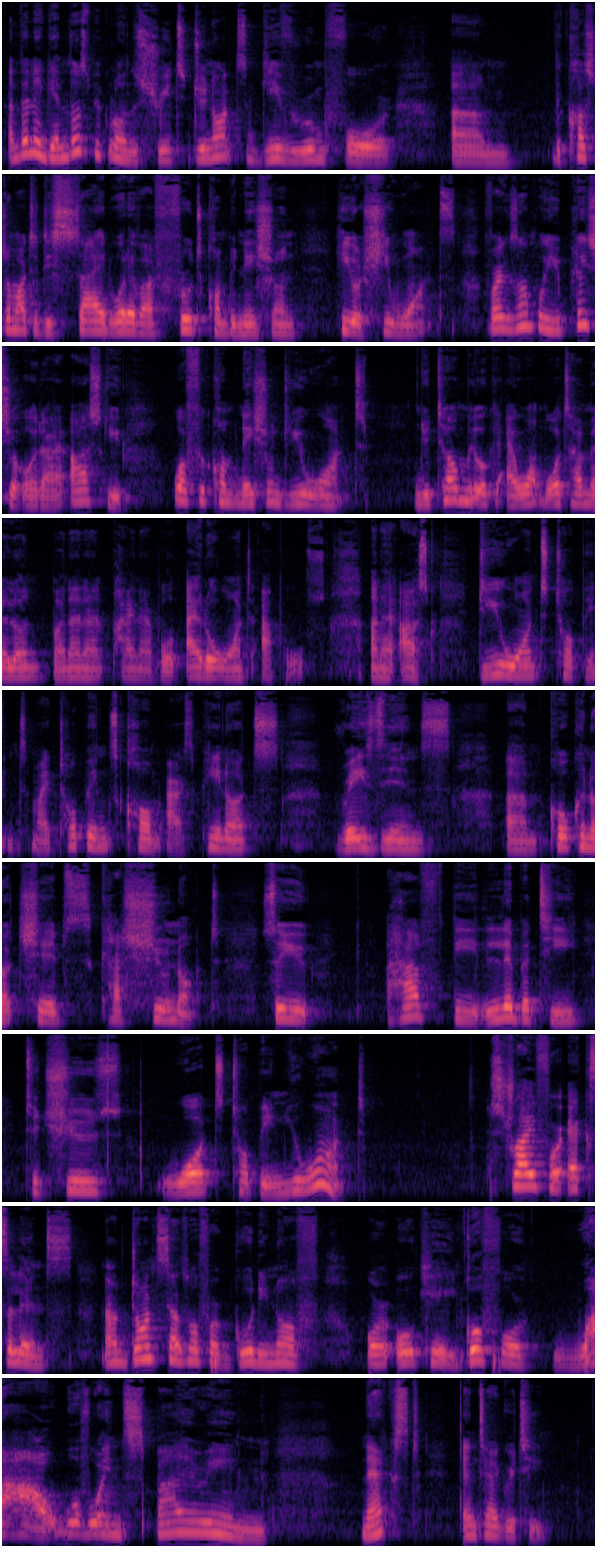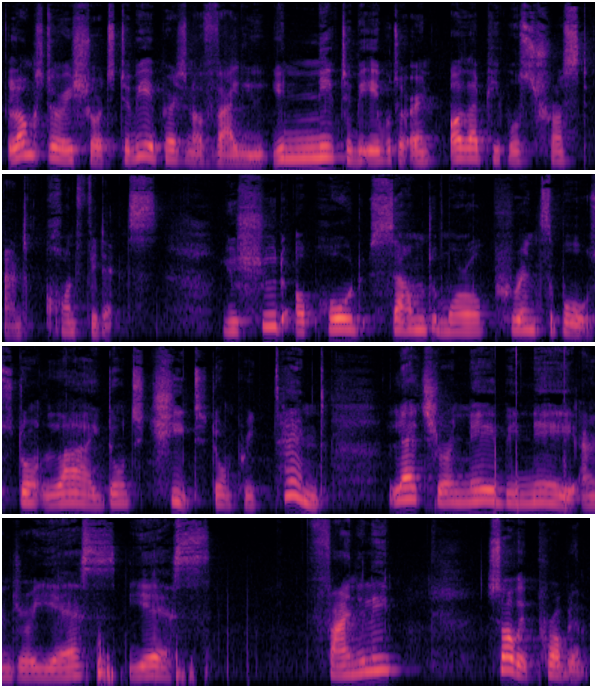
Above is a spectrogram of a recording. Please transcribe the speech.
And then again, those people on the street do not give room for um, the customer to decide whatever fruit combination he or she wants. For example, you place your order, I ask you, what fruit combination do you want? You tell me, okay, I want watermelon, banana, and pineapple. I don't want apples. And I ask, do you want toppings? My toppings come as peanuts, raisins, um, coconut chips, cashew nut. So you have the liberty to choose what topping you want. Strive for excellence. Now, don't settle for good enough or okay. Go for wow. Go for inspiring. Next, integrity. Long story short, to be a person of value, you need to be able to earn other people's trust and confidence. You should uphold sound moral principles. Don't lie, don't cheat, don't pretend. Let your nay be nay and your yes, yes. Finally, solve a problem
